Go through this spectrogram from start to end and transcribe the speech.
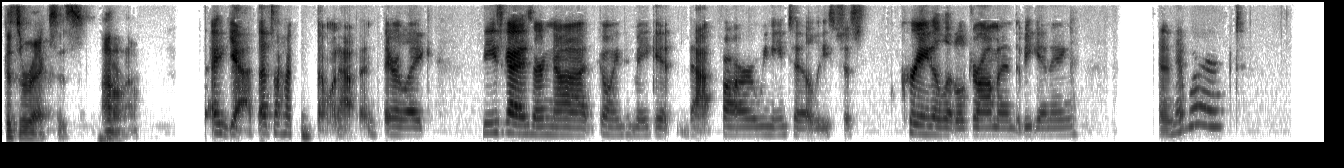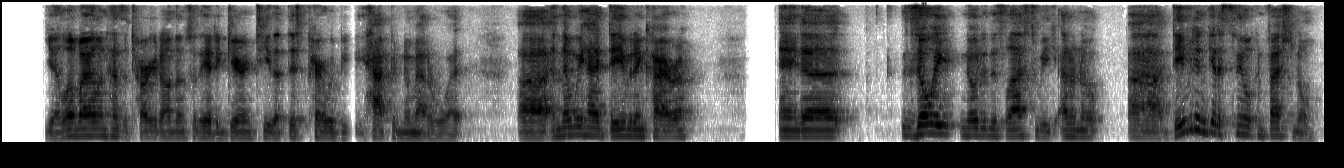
because they're exes. I don't know. uh, yeah, that's 100% what happened. They're like, these guys are not going to make it that far. We need to at least just create a little drama in the beginning. And it worked. Yeah, Love Island has a target on them, so they had to guarantee that this pair would be happen no matter what. Uh, and then we had David and Kyra, and uh, Zoe noted this last week. I don't know. Uh, David didn't get a single confessional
